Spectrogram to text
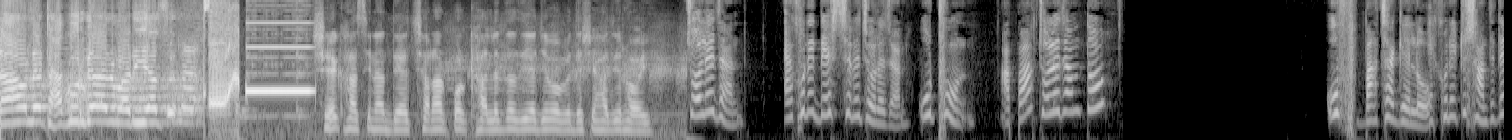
না হলে ঠাকুর গায়ের বাড়ি আছে না। শেখ হাসিনা দেশ ছাড়ার পর খালেদা জিয়া যেভাবে দেশে হাজির হয়। চলে যান। এখনই দেশ ছেড়ে চলে যান। উঠুন। আপা চলে যান তো। উফ বাঁচা গেল। এখন একটু শান্তিতে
